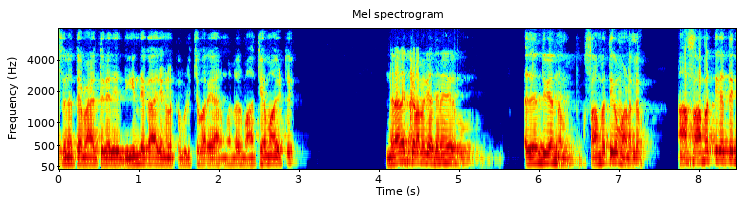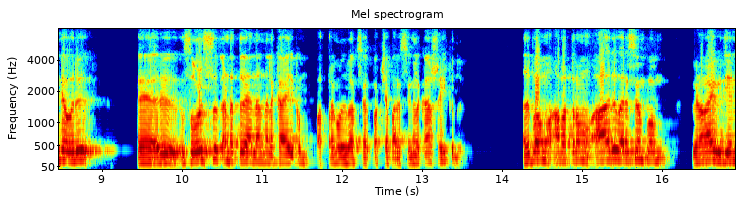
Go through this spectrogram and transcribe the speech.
സുന്നത്തെ മേളത്തിൽ അതായത് ദീന്റെ കാര്യങ്ങളൊക്കെ വിളിച്ചു പറയാനും ഉള്ള ഒരു മാധ്യമമായിട്ട് നിലനിൽക്കണമെങ്കിൽ അതിന് അതെന്ത് സാമ്പത്തികമാണല്ലോ. ആ സാമ്പത്തികത്തിന്റെ ഒരു ഒരു സോഴ്സ് കണ്ടെത്തുക എന്ന നിലക്കായിരിക്കും ഒരു പക്ഷെ പക്ഷെ പരസ്യങ്ങളൊക്കെ ആശ്രയിക്കുന്നത്. അതിപ്പം ആ പത്രം ആ ഒരു പരസ്യം ഇപ്പം പിണറായി വിജയൻ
